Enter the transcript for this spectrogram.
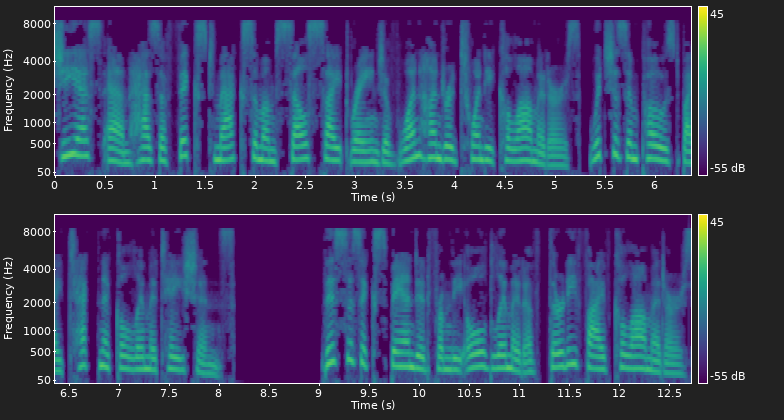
GSM has a fixed maximum cell site range of 120 km, which is imposed by technical limitations. This is expanded from the old limit of 35 kilometers.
